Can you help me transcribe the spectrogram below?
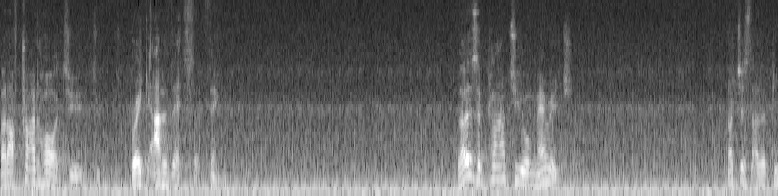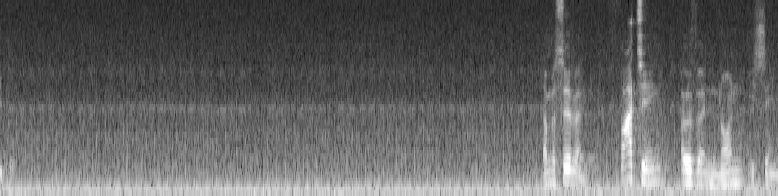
But I've tried hard to, to break out of that thing. Those apply to your marriage, not just other people. Number seven, fighting over non essentials.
